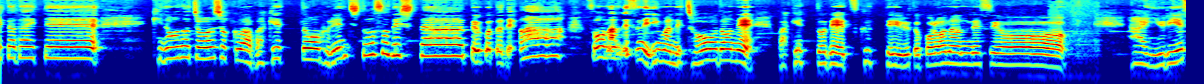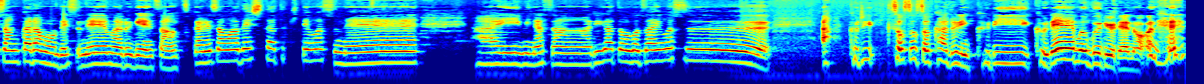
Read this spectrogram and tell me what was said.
いただいて。昨日の朝食はバケットフレンチトーストでした。ということで、ああ、そうなんですね。今ね、ちょうどね、バケットで作っているところなんですよ。はい、ゆりえさんからもですね、マルゲンさんお疲れ様でしたと来てますね。はい。皆さん、ありがとうございます。あ、クリ、そうそうそう、カルリン、クリ、クレームブリュレのね、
